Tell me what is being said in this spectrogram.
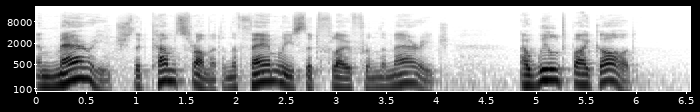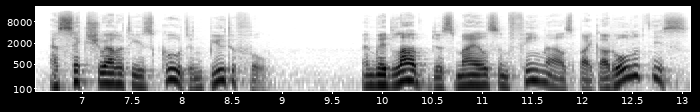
and marriage that comes from it and the families that flow from the marriage are willed by God. Our sexuality is good and beautiful and we're loved as males and females by God. All of this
